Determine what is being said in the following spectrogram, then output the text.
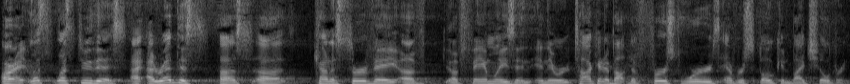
All right, let's, let's do this. I, I read this uh, uh, kind of survey of, of families, and, and they were talking about the first words ever spoken by children.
